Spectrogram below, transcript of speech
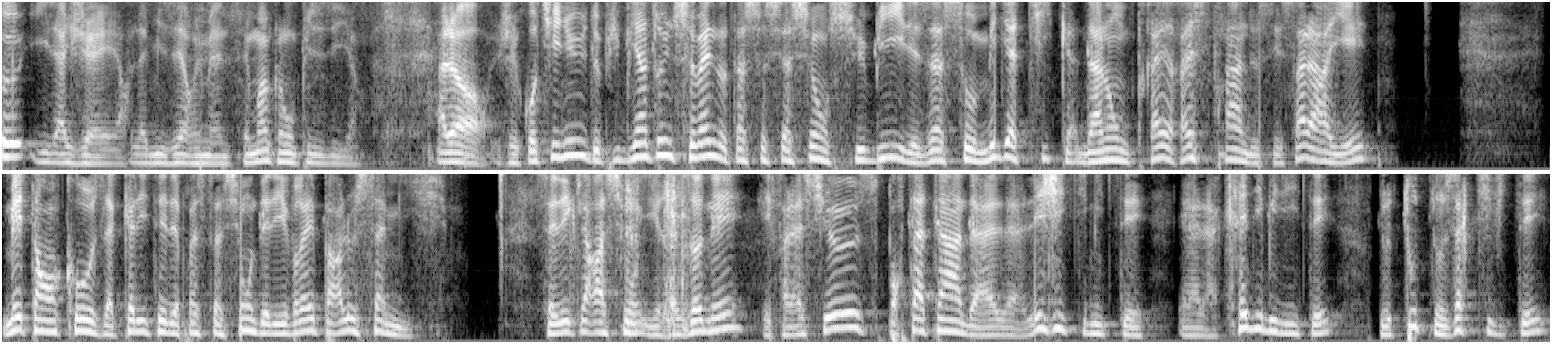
eux, ils la gèrent, la misère humaine. C'est moins que l'on puisse dire. Alors, je continue. Depuis bientôt une semaine, notre association subit les assauts médiatiques d'un nombre très restreint de ses salariés, mettant en cause la qualité des prestations délivrées par le SAMI. Ces déclarations irraisonnées et fallacieuses portent atteinte à la légitimité et à la crédibilité de toutes nos activités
